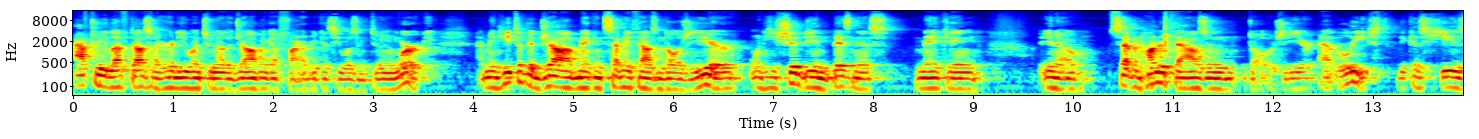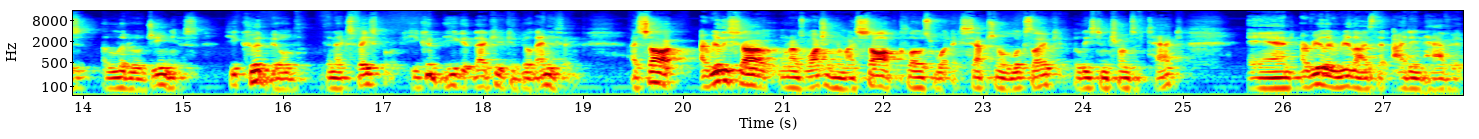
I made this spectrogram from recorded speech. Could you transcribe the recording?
After he left us, I heard he went to another job and got fired because he wasn't doing work. I mean, he took a job making $70,000 a year when he should be in business making, you know, $700,000 a year at least because he's a literal genius. He could build the next Facebook. He could, he could, that kid could build anything. I saw, I really saw when I was watching him, I saw up close what exceptional looks like, at least in terms of tech. And I really realized that I didn't have it.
